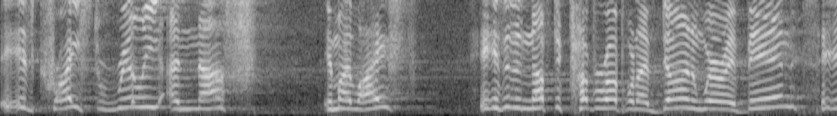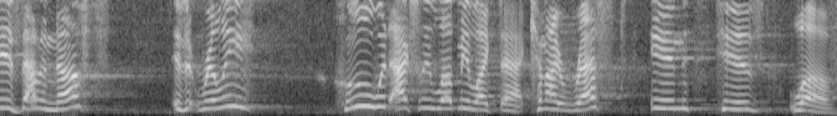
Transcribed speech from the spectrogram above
Is Christ really enough in my life? Is it enough to cover up what I've done and where I've been? Is that enough? Is it really? Who would actually love me like that? Can I rest in his love?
